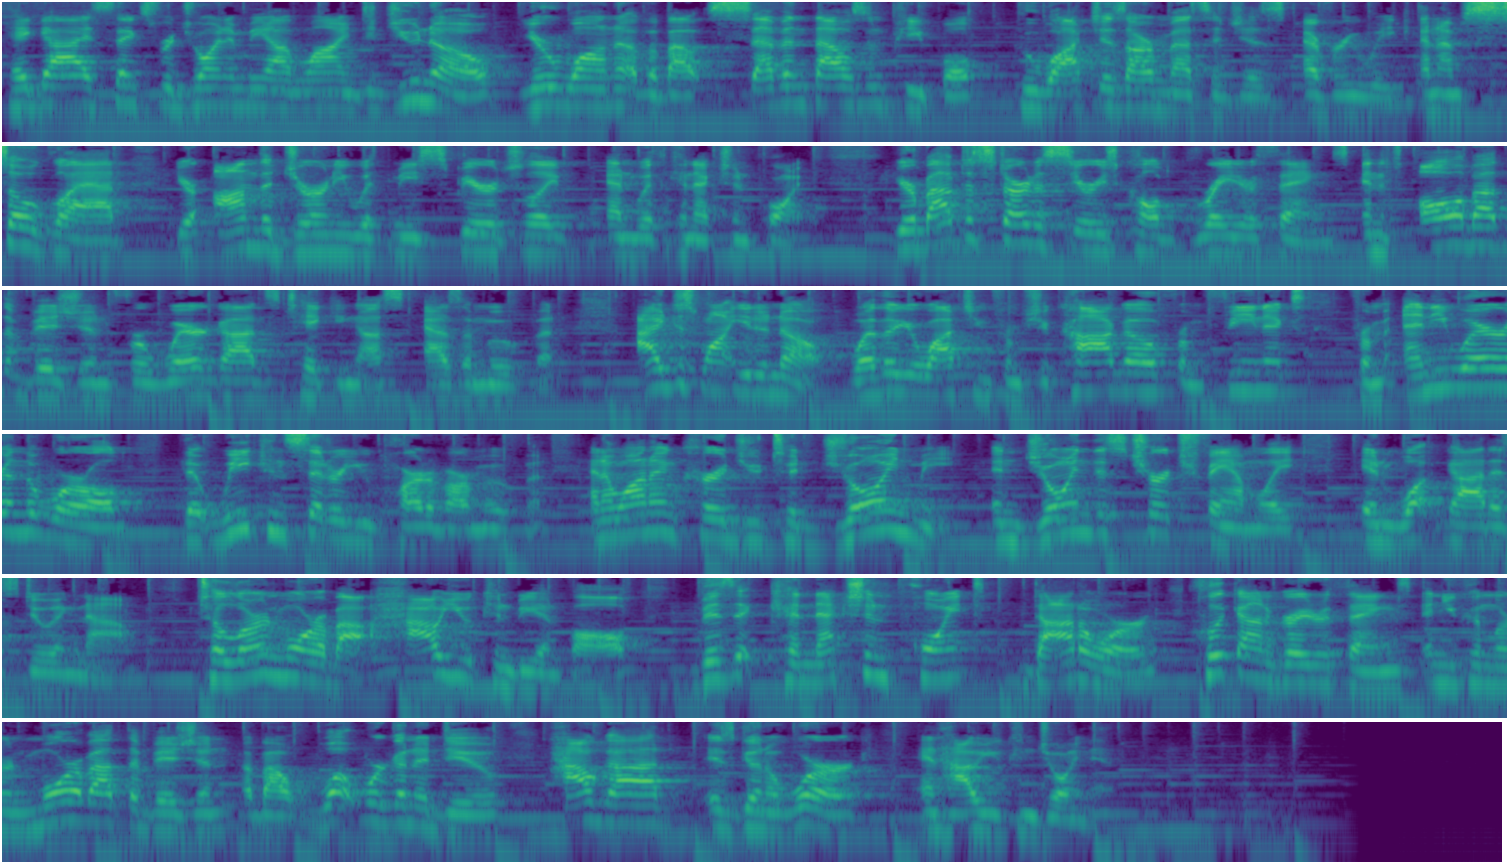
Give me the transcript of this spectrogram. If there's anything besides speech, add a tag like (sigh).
Hey guys, thanks for joining me online. Did you know you're one of about 7,000 people who watches our messages every week? And I'm so glad you're on the journey with me spiritually and with Connection Point. You're about to start a series called Greater Things, and it's all about the vision for where God's taking us as a movement. I just want you to know, whether you're watching from Chicago, from Phoenix, from anywhere in the world, that we consider you part of our movement. And I want to encourage you to join me and join this church family in what God is doing now. To learn more about how you can be involved, visit connectionpoint.org, click on Greater Things, and you can learn more about the vision, about what we're going to do, how God is going to work, and how you can join in.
